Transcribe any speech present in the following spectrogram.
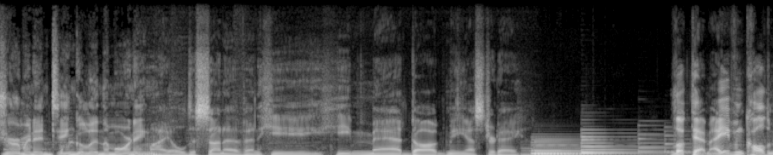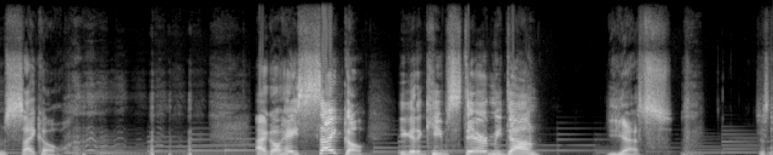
Sherman and Tingle in the morning. My oldest son Evan, he he mad dogged me yesterday. Looked at me. I even called him psycho. I go, "Hey, psycho, you gonna keep staring me down?" Yes. Just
